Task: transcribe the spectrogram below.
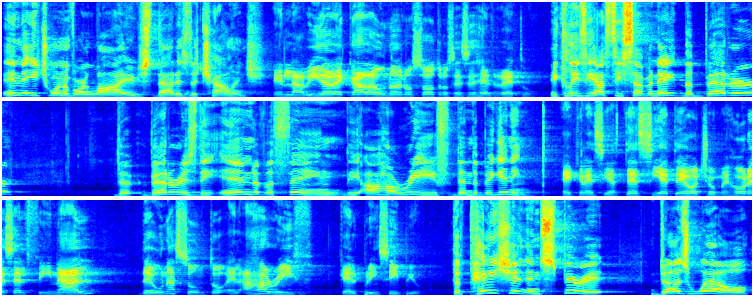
In each one of our lives, that is the challenge. En la vida de cada uno de nosotros ese es el reto. Ecclesiastes 7 8, the better the better is the end of a thing, the aharif, than the beginning. Eclesiastés 7:8, mejor es el final de un asunto, el aharif, que el principio. The patient in spirit does well,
